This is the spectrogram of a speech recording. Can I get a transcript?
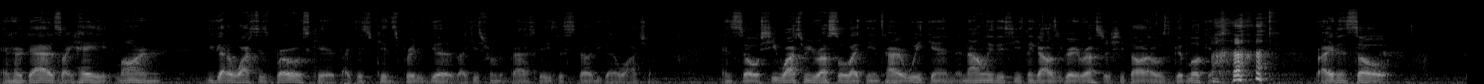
And her dad's like, hey, Lauren, you got to watch this Burroughs kid. Like, this kid's pretty good. Like, he's from Nebraska. He's a stud. You got to watch him. And so she watched me wrestle like the entire weekend. And not only did she think I was a great wrestler, she thought I was good looking. right? And so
